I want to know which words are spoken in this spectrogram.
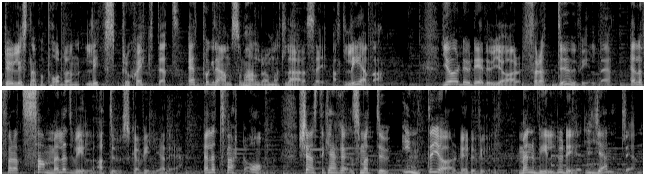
Du lyssnar på podden Livsprojektet, ett program som handlar om att lära sig att leva. Gör du det du gör för att du vill det? Eller för att samhället vill att du ska vilja det? Eller tvärtom? Känns det kanske som att du inte gör det du vill? Men vill du det egentligen?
